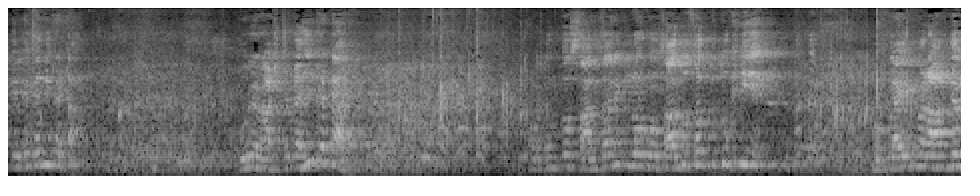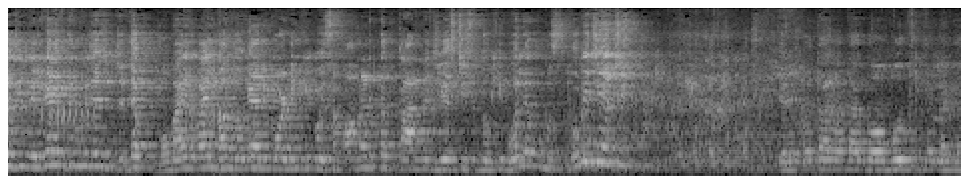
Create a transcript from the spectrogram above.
अकेले का नहीं कटा? पूरे राष्ट्र का ही कटा है। और तुम तो सांसारिक लोग हो, साधु संत दुखी है। वो फ़्लाइट में रामदेव जी मिल गए, एक दिन मुझे जब मोबाइल मोबाइल बंद हो गया रिकॉर्डिंग की कोई संभावना नहीं, तब कान में जीएसटी से दुखी बोले, वो मुझसे- वो भी जीएसटी तेरे पता पता, गौमूत्र में लगा।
